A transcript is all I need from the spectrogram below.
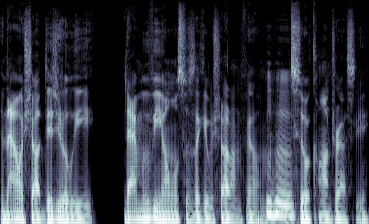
and that was shot digitally, that movie almost was like it was shot on film. Mhm. It's so contrasty.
